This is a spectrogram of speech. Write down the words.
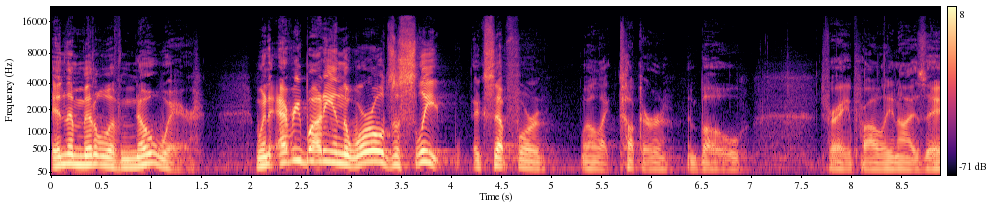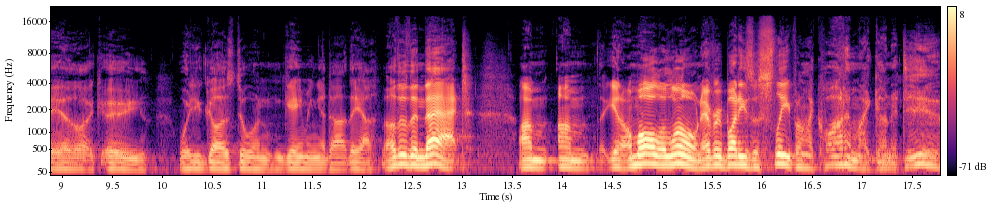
in the middle of nowhere when everybody in the world's asleep except for, well, like Tucker and Bo, Trey probably, and Isaiah, like, hey, what are you guys doing gaming it out? Yeah. Other than that, I'm, I'm, you know, I'm all alone. Everybody's asleep. I'm like, what am I to do?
